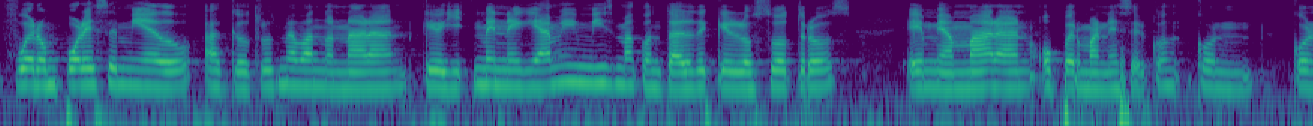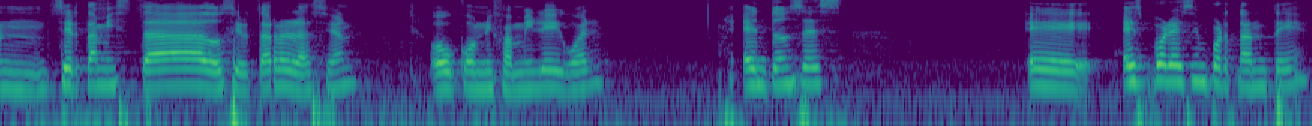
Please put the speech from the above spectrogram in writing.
fueron por ese miedo a que otros me abandonaran, que me negué a mí misma con tal de que los otros eh, me amaran o permanecer con, con, con cierta amistad o cierta relación o con mi familia igual. Entonces, eh, es por eso importante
